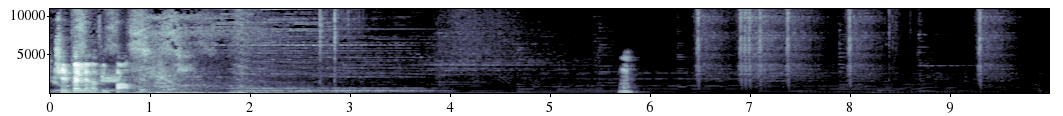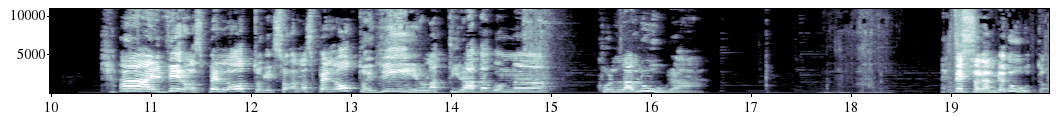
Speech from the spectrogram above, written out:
Cervello è andato in pappe. Ah, è vero, la spella 8 che so, alla spella 8 è vero, l'ha tirata con con la lura. E questo cambia tutto.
